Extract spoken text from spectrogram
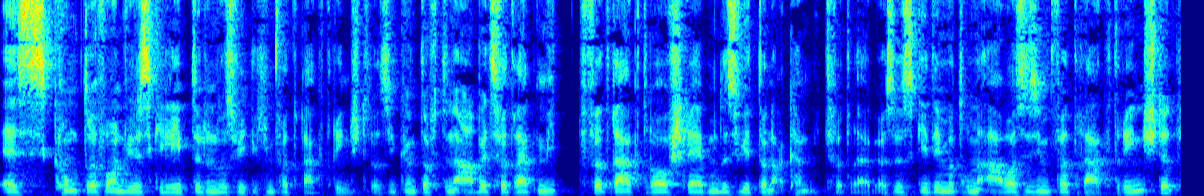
es kommt darauf an, wie es gelebt wird und was wirklich im Vertrag drinsteht. Also ihr könnt auf den Arbeitsvertrag Mitvertrag draufschreiben und es wird dann auch kein Mitvertrag. Also es geht immer darum, A, was ist im Vertrag drinsteht,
